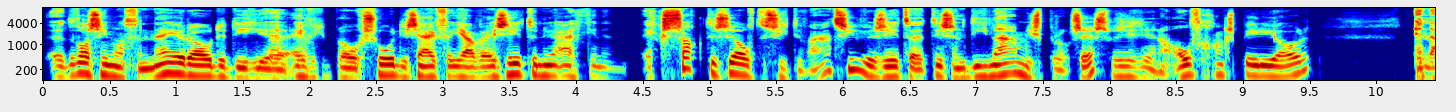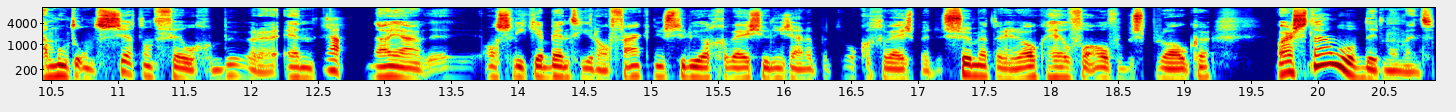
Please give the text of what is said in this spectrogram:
Er was iemand van Nijrode, die, uh, een van die professoren, die zei van ja, wij zitten nu eigenlijk in een exact dezelfde situatie. We zitten, het is een dynamisch proces. We zitten in een overgangsperiode. En daar moet ontzettend veel gebeuren. En Ja. nou ja, eh, Angelique, jij bent hier al vaak in de studio geweest. Jullie zijn ook betrokken geweest bij de Summit. Er is ook heel veel over besproken. Waar staan we op dit moment?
